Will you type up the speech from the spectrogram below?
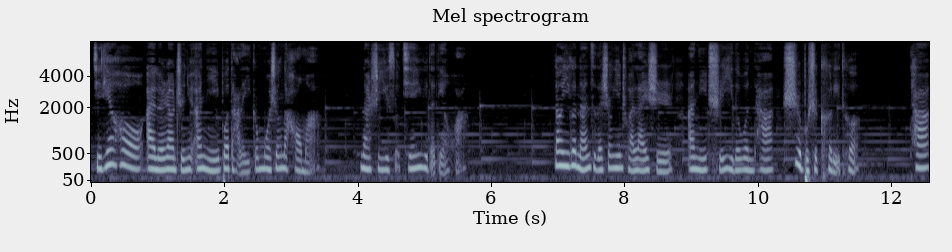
几天后，艾伦让侄女安妮拨打了一个陌生的号码，那是一所监狱的电话。当一个男子的声音传来时，安妮迟疑地问他是不是克里特，他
